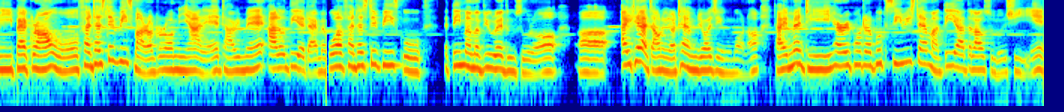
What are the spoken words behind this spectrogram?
ဒီ background ကို Fantastic Beasts မှာတော့တော်တော်မြင်ရတယ်ဒါပေမဲ့အားလုံးသိတဲ့အတိုင်းပဲကိုက Fantastic Beasts ကို အတိမမပြုတဲ့သူဆိုတော့အာအဲ့ထက်အကြောင်းတွေတော့ထပ်မပြောချင်ဘူးပေါ့နော်ဒါပေမဲ့ဒီ Harry Potter book series ထဲမှာသိရသလောက်ဆိုလို့ရှိရင်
